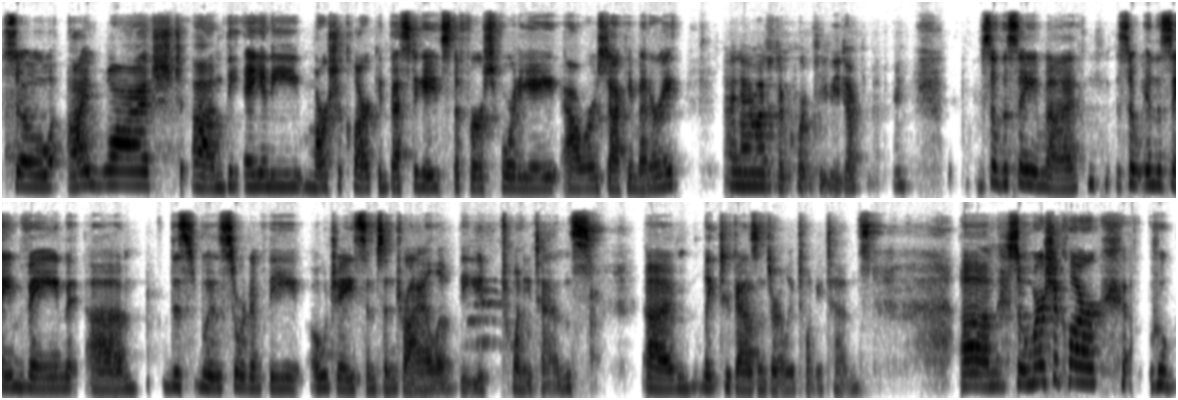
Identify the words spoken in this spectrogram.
So I watched um, the A and E Marcia Clark investigates the first forty eight hours documentary. And I watched a court TV documentary. So the same, uh, so in the same vein, um, this was sort of the O.J. Simpson trial of the 2010s, um, late 2000s, early 2010s. Um, so Marcia Clark, who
